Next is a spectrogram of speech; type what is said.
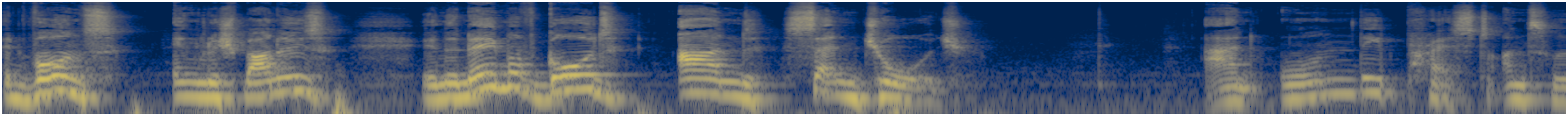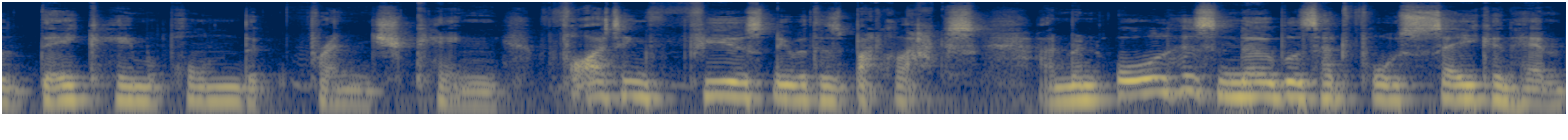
Advance, English banners, in the name of God and St. George. And on they pressed until they came upon the French king, fighting fiercely with his battle axe, and when all his nobles had forsaken him,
